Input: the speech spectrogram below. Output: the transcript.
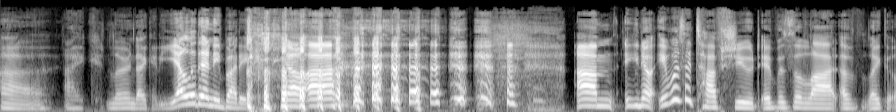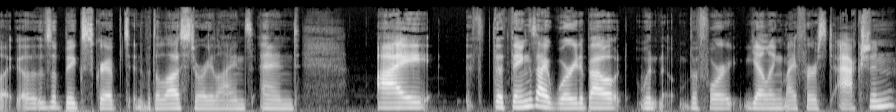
Uh, I learned I could yell at anybody. no, uh, um, you know, it was a tough shoot. It was a lot of like, like uh, it was a big script with a lot of storylines, and I the things I worried about when before yelling my first action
